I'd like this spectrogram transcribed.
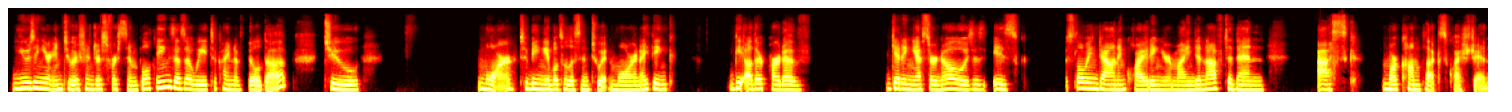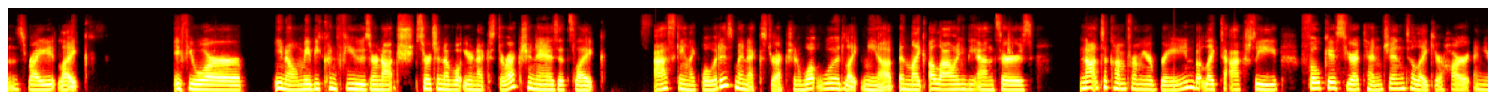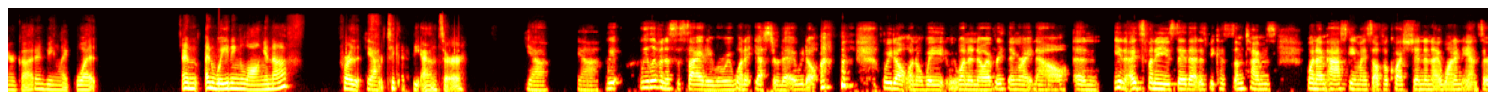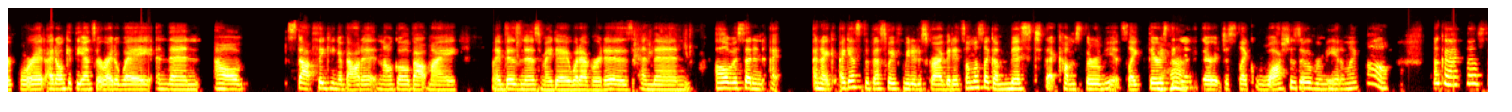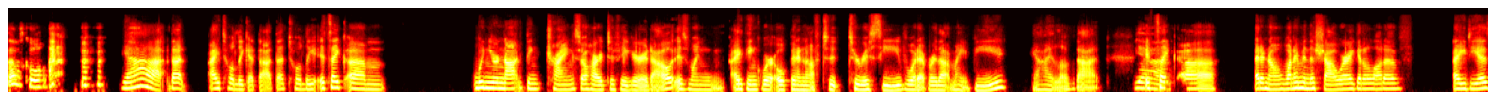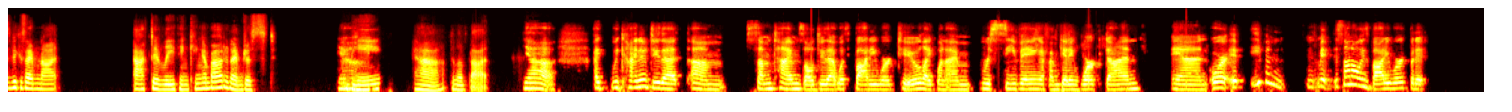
using your intuition just for simple things as a way to kind of build up to more to being able to listen to it more. And i think the other part of getting yes or no's is is slowing down and quieting your mind enough to then ask more complex questions right? Like if you're you know maybe confused or not sh- certain of what your next direction is it's like asking like well what is my next direction what would light me up and like allowing the answers not to come from your brain but like to actually focus your attention to like your heart and your gut and being like what and and waiting long enough for, the, yeah. For, to get the answer. Yeah. Yeah. We we live in a society where we want it yesterday. We don't we don't want to wait. We want to know everything right now. And you know, it's funny you say that is because sometimes when I'm asking myself a question and I want an answer for it, I don't get the answer right away and then I'll stop thinking about it and I'll go about my my business, my day, whatever it is, and then all of a sudden I and I, I, guess the best way for me to describe it, it's almost like a mist that comes through me. It's like there's yeah. the answer, it just like washes over me, and I'm like, oh, okay, that's that was cool. yeah, that I totally get that. That totally, it's like um when you're not think trying so hard to figure it out is when I think we're open enough to to receive whatever that might be. Yeah, I love that. Yeah, it's like uh, I don't know. When I'm in the shower, I get a lot of ideas because I'm not actively thinking about it. I'm just yeah. being. Yeah, I love that. Yeah. I we kind of do that um sometimes I'll do that with body work too, like when I'm receiving if I'm getting work done and or it even it's not always body work, but it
